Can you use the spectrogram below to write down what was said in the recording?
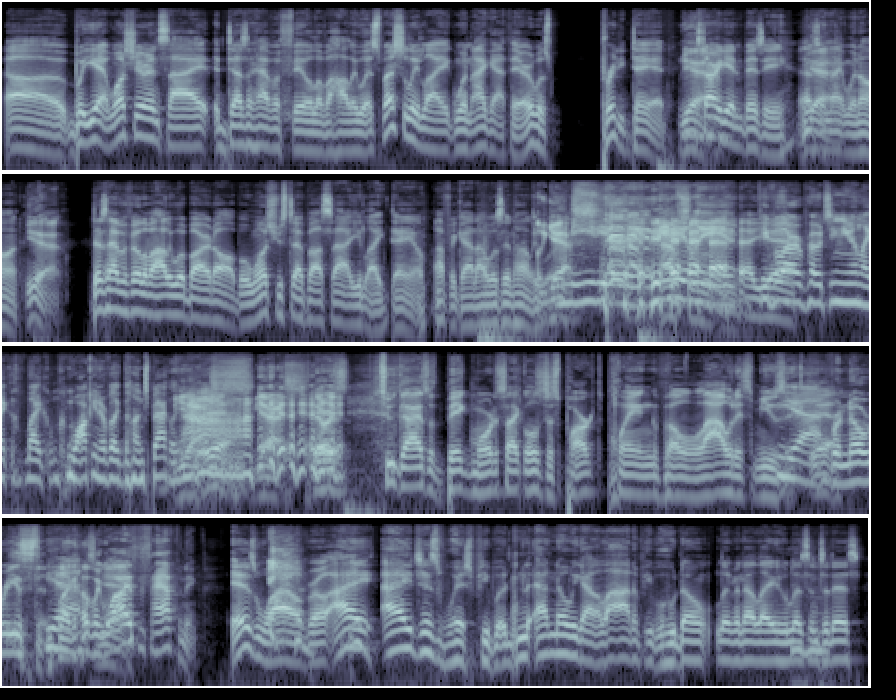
Uh, but yeah, once you're inside, it doesn't have a feel of a Hollywood. Especially like when I got there, it was pretty dead. Yeah. It started getting busy as Yeah. the night went on. Yeah. Doesn't have a feel of a Hollywood bar at all. But once you step outside, you're like, damn, I forgot I was in Hollywood. Yes. Immediately, immediately, Yeah. people are approaching you and like like walking over like the hunchback. Like, Yes, ah. yes. There was two guys with big motorcycles just parked playing the loudest music Yeah. Yeah. for no reason. Yeah. Like I was like, Yeah. why is this happening? It's wild, bro. I I just wish people. I know we got a lot of people who don't live in LA who listen to this.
